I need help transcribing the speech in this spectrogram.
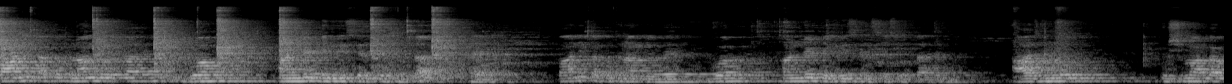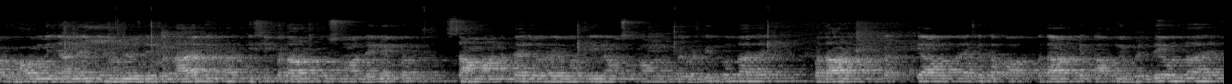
पानी का क्वथनांक जो होता है, वह हंड्रेड डिग्री सेल्सियस होता है। पानी का क्वथनांक जो है वह हंड्रेड डिग्री सेल्सियस होता है। आज हम लोग उष्मा का प्रभाव में जानेंगे हमने उस दिन बताया भी था, किसी पदार्थ को उष्मा देने पर सामान्यतः जो है वह तीन अवस्थाओं में परिवर्तित होता है। पदार्थ क्या होता है कि पदार्थ के ताप में वृद्धि होता है,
